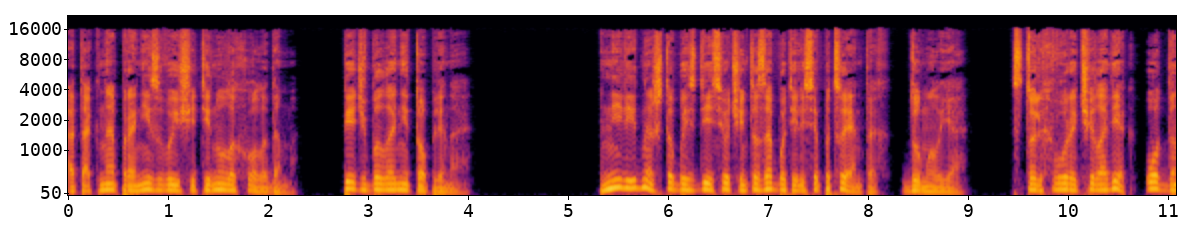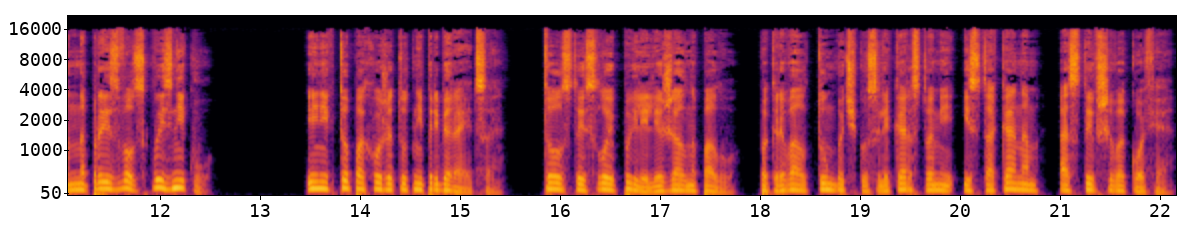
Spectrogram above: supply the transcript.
От окна пронизывающе тянуло холодом. Печь была не топлена. «Не видно, чтобы здесь очень-то заботились о пациентах», — думал я. «Столь хворый человек отдан на произвол сквозняку». И никто, похоже, тут не прибирается. Толстый слой пыли лежал на полу, покрывал тумбочку с лекарствами и стаканом остывшего кофе.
